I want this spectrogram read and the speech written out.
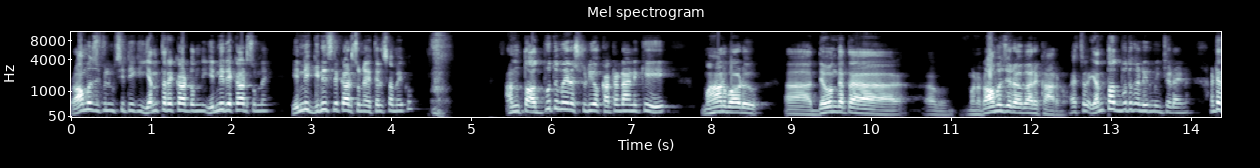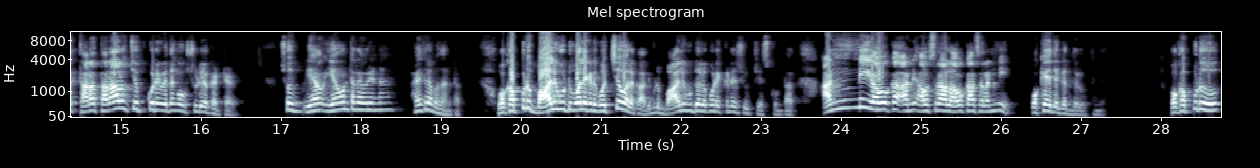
రామోజీ ఫిల్మ్ సిటీకి ఎంత రికార్డు ఉంది? ఎన్ని రికార్డ్స్ ఉన్నాయి? ఎన్ని గిన్నిస్ రికార్డ్స్ ఉన్నాయో తెలుసా మీకు? అంత అద్భుతమైన స్టూడియో కట్టడానికి మహానుభావుడు దివంగత మన రామోజీరావు గారి కారణం అసలు ఎంత అద్భుతంగా నిర్మించాడు ఆయన. అంటే తరతరాలకు చెప్పుకునే విధంగా ఒక స్టూడియో కట్టాడు. సో ఏ ఏమంటారు ఎవరైనా? హైదరాబాద్ అంటారు. ఒకప్పుడు బాలీవుడ్ వాళ్ళు ఇక్కడికి వచ్చేవాళ్ళు కాదు. ఇప్పుడు బాలీవుడ్ వాళ్ళు కూడా ఇక్కడే షూట్ చేసుకుంటారు. అన్ని అవకా అన్ని అవసరాలు అవకాశాలన్నీ ఒకే దగ్గర దొరుకుతున్నాయి. ఒకప్పుడు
